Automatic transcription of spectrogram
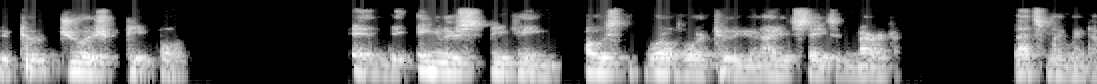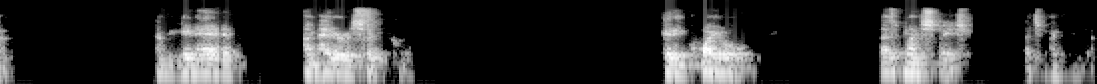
to two Jewish people in the English speaking post World War II United States of America. That's my window. And we can add, I'm heterosexual, getting quite old. That's my space. That's my window.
